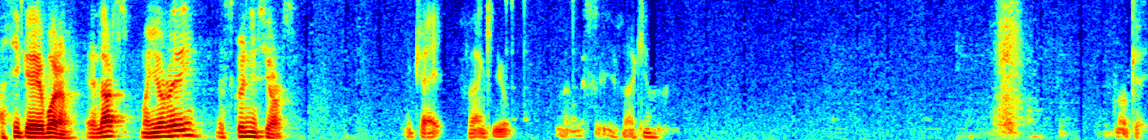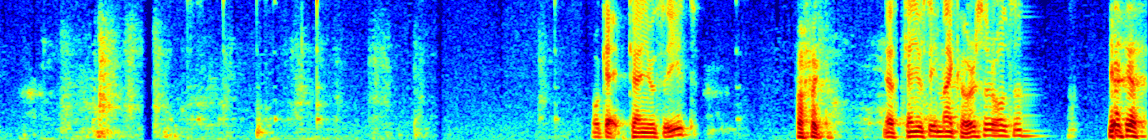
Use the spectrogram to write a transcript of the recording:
Así que bueno, eh, Lars, when you're ready, the screen is yours. Okay, thank you. Let me see if I can. Okay. Okay, can you see it? Perfecto. Yes, can you see my cursor also? Yes, yes.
